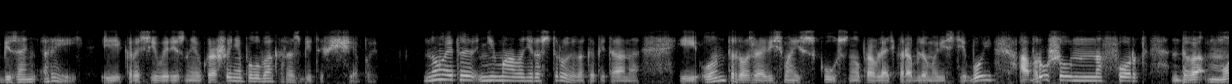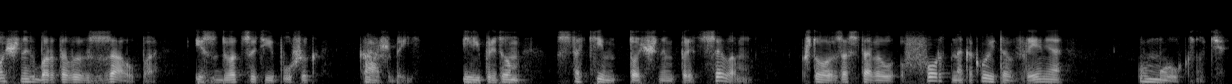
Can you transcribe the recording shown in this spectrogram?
Бизань-Рей, и красивые резные украшения полубака разбиты в щепы. Но это немало не расстроило капитана, и он, продолжая весьма искусно управлять кораблем и вести бой, обрушил на форт два мощных бортовых залпа из двадцати пушек каждый, и притом с таким точным прицелом, что заставил форт на какое-то время умолкнуть.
